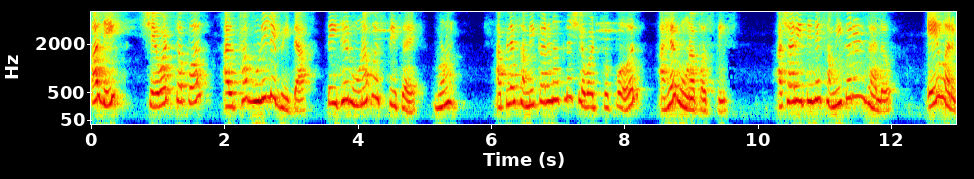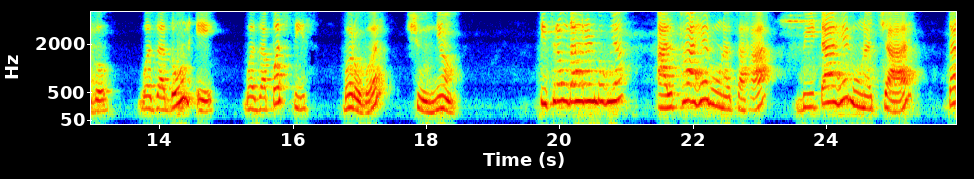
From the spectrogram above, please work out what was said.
अधिक शेवटचं पद अल्फा गुणिले बीटा. ते इथे ऋण पस्तीस आहे. म्हणून आपल्या समीकरणातलं शेवटचं पद आहे ऋण पस्तीस. अशा रीतीने समीकरण झालं. ए वर्ग वजा दोन ए वजा पस्तीस बरोबर शून्य. तिसरं उदाहरण बघूया. अल्फा आहे ऋण सहा बीटा आहे ऋण चार. तर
